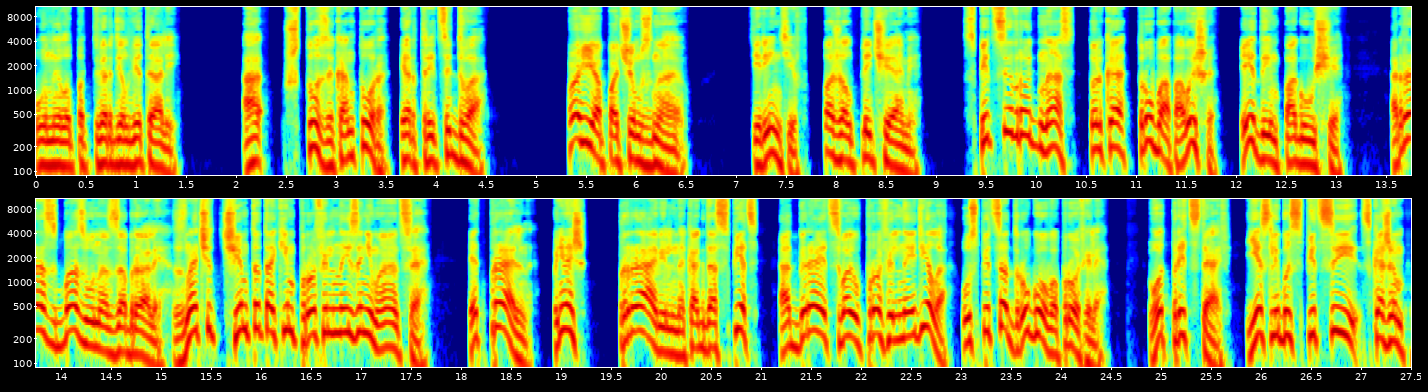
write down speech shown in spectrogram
уныло подтвердил Виталий. А что за контора Р-32? А я почем знаю? Терентьев пожал плечами. Спецы вроде нас, только труба повыше и дым погуще. Раз базу у нас забрали, значит, чем-то таким профильно и занимаются. Это правильно, понимаешь? Правильно, когда спец отбирает свое профильное дело у спеца другого профиля. Вот представь, если бы спецы, скажем,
